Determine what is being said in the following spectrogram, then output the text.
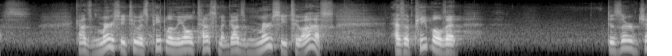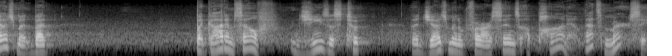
us. God's mercy to his people in the Old Testament, God's mercy to us as a people that deserve judgment, but but God himself, Jesus took the judgment for our sins upon him. That's mercy.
